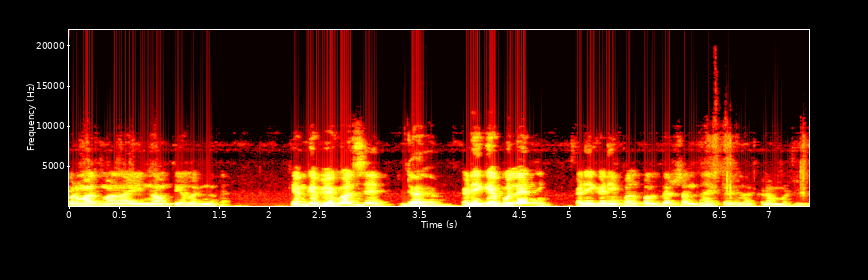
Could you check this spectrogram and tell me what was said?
પરમાત્માના એ નામથી અલગ ન થાય. કેમ કે ભેગો જ છે. ઘડી કે ભૂલે નહીં. ઘડી ઘડી પલ પલ દર્શન થાય કરેલા ક્રમ મટી.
